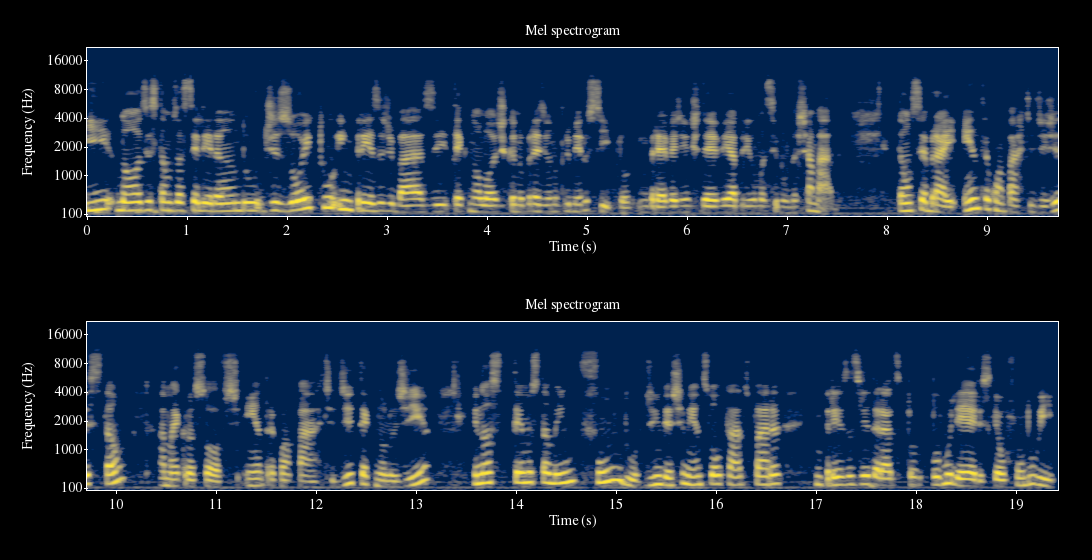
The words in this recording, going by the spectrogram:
e nós estamos acelerando 18 empresas de base tecnológica no Brasil no primeiro ciclo. Em breve a gente deve abrir uma segunda chamada. Então, o Sebrae entra com a parte de gestão, a Microsoft entra com a parte de tecnologia, e nós temos também um fundo de investimentos voltados para empresas lideradas por, por mulheres, que é o Fundo I.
